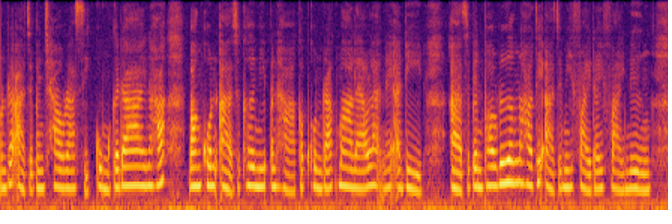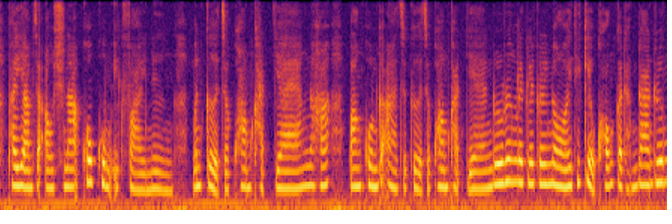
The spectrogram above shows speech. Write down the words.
รหรืออาจจะเป็นชาวราศีกุมก็ได้นะคะ บางคนอาจจะเคยมีปัญหากับคนรักมาแล้วแหละในอดีตอาจจะเป็นเพราะเรื่องนะคะที่อาจจะมีฝ่ายใดฝ่ายหนึ่ง พยายามจะเอาชนะควบคุมอีกฝ่ายหนึ่ง มันเกิดจากความขัดแย้งนะคะ บางคนก็อาจจะเกิดจากความขัดแย้งด้วยเรื่องเล็กๆน้อยๆที่เกี่ยวข้องกับทั้งด้านเรื่อง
